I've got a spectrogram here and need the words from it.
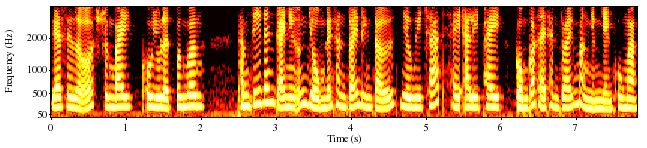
ga xe lửa, sân bay, khu du lịch vân vân. Thậm chí đến cả những ứng dụng để thanh toán điện tử như WeChat hay Alipay cũng có thể thanh toán bằng nhận dạng khuôn mặt.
